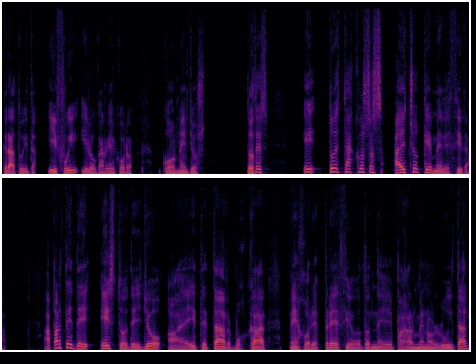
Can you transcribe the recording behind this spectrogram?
gratuita. Y fui y lo cargué con, ellos. Entonces, eh, todas estas cosas ha hecho que me decida. Aparte de esto de yo a intentar buscar mejores precios, donde pagar menos luz y tal,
